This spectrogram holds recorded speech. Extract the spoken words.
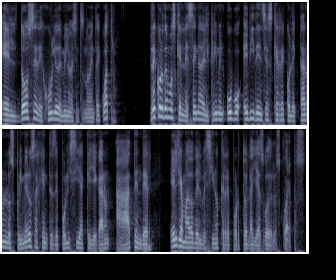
el 12 de julio de 1994. Recordemos que en la escena del crimen hubo evidencias que recolectaron los primeros agentes de policía que llegaron a atender el llamado del vecino que reportó el hallazgo de los cuerpos.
